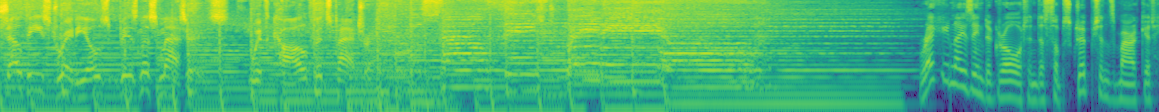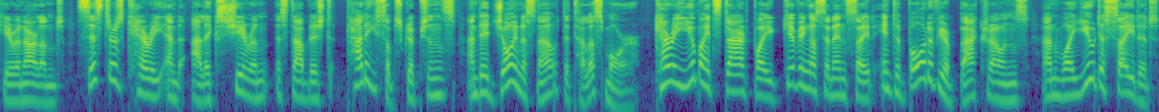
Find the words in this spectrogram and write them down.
Southeast Radio's Business Matters with Carl Fitzpatrick. Recognising the growth in the subscriptions market here in Ireland, sisters Kerry and Alex Sheeran established Tally Subscriptions and they join us now to tell us more. Kerry, you might start by giving us an insight into both of your backgrounds and why you decided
